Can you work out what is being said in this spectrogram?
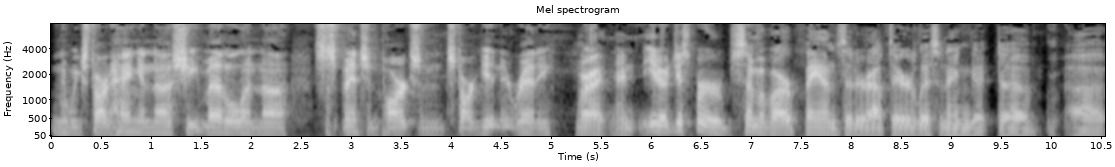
And then we start hanging uh, sheet metal and uh, suspension parts and start getting it ready. Right. And, you know, just for some of our fans that are out there listening that uh, uh,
